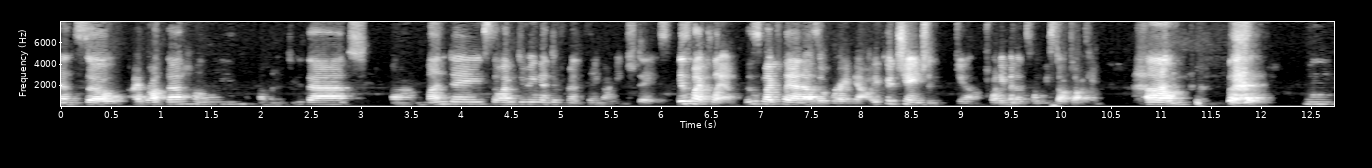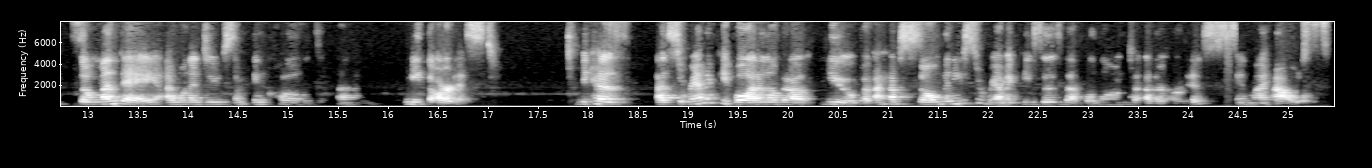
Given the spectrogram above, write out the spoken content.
And so I brought that home. I'm going to do that um, Monday. So I'm doing a different thing on each day. Is my plan. This is my plan as of right now. It could change in you know 20 minutes when we stop talking. Um, but so Monday, I want to do something called um, Meet the Artist because as ceramic people, I don't know about you, but I have so many ceramic pieces that belong to other artists in my house,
